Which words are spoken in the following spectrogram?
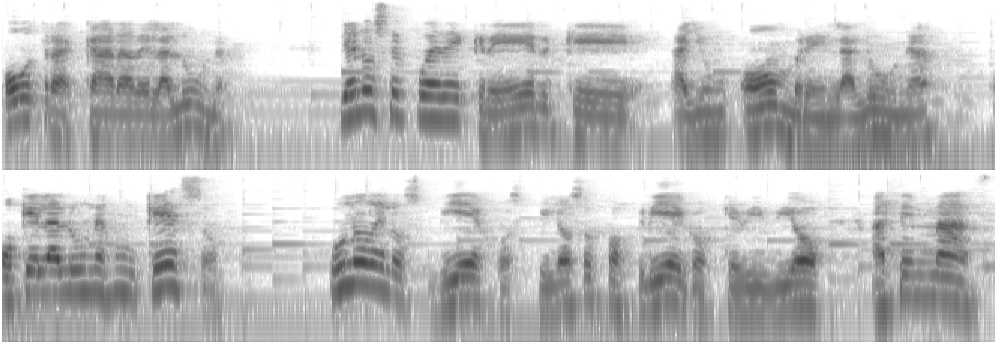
otra cara de la luna. Ya no se puede creer que hay un hombre en la luna o que la luna es un queso uno de los viejos filósofos griegos que vivió hace más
